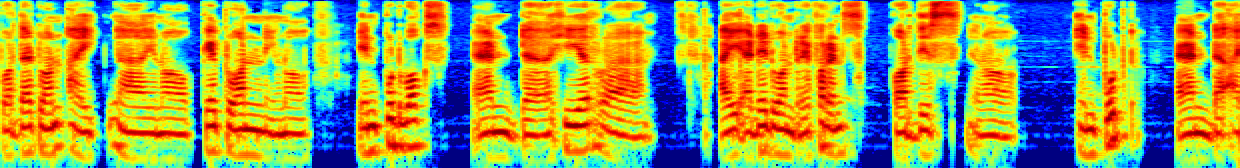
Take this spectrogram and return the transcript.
for that one i uh, you know kept one you know input box. And here i added one reference for this you know input. And i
